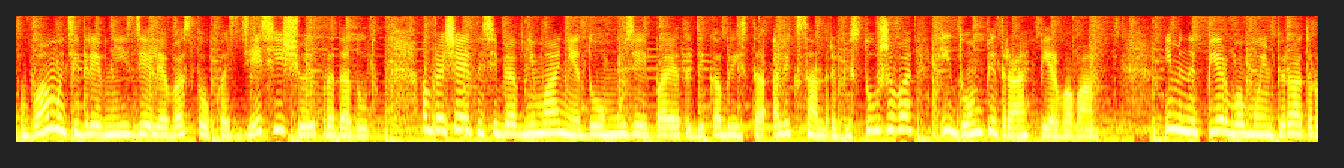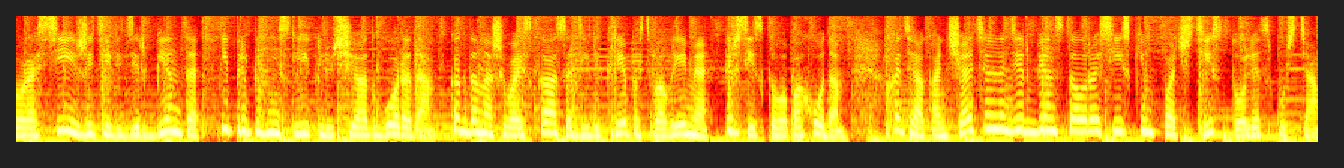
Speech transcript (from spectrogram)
вам эти древние изделия Востока здесь еще и продадут. Обращает на себя внимание дом музей поэта-декабриста Александра Бестужева и дом Петра I. Именно первому императору России жители Дербента и преподнесли ключи от города, когда наши войска осадили крепость во время персидского похода. Хотя окончательно Дербент стал российским почти сто лет спустя.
